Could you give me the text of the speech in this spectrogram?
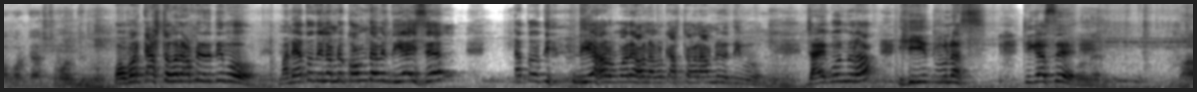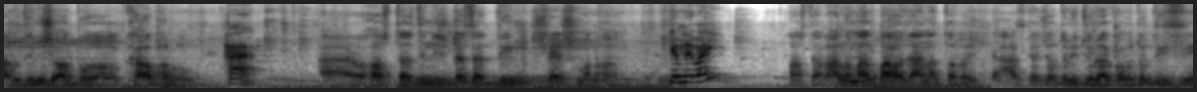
অফার কাস্টমার দিব। অফার কাস্টমার আপনারা দিব? মানে এতদিন আপনি কম দামে দিয়ে আইছেন এতদিন দেওয়ার পরে এখন আমার কাস্টমার আপনারা দিব। যাই বন্ধুরা ঈদ বোনাস ঠিক আছে? ভালো জিনিস অল্প খাওয়া ভালো। হ্যাঁ। আর হস্তা জিনিস বেচার দিন শেষ মনে হয়। কেমনে ভাই? হস্তা ভালো মাল পাওয়া যায় না তবে আজকে যতটি জোড়া কবুতর দিচ্ছি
